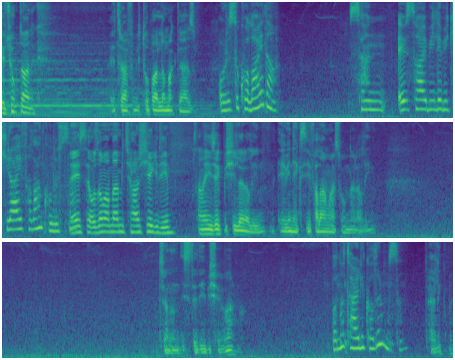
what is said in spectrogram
Ev çok dağınık. Etrafı bir toparlamak lazım. Orası kolay da. Sen ev sahibiyle bir kirayı falan konuşsan. Neyse o zaman ben bir çarşıya gideyim. Sana yiyecek bir şeyler alayım. Evin eksiği falan varsa onları alayım. Canın istediği bir şey var mı? Bana terlik alır mısın? Terlik mi?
